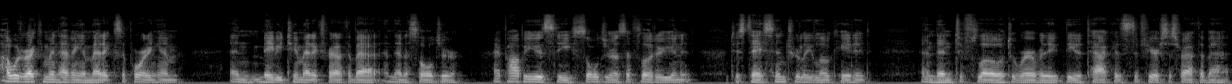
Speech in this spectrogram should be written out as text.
I would recommend having a medic supporting him, and maybe two medics right off the bat, and then a soldier. I'd probably use the soldier as a floater unit to stay centrally located, and then to flow to wherever the, the attack is the fiercest right off the bat.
